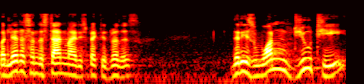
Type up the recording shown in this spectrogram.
But let us understand, my respected brothers, there is one duty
